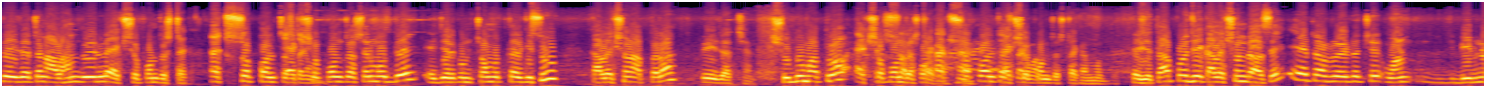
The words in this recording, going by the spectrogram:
পেয়ে যাচ্ছেন আলহামদুলিল্লাহ একশো পঞ্চাশ টাকা। একশো পঞ্চাশ একশো পঞ্চাশের মধ্যে এই যেরকম চমৎকার কিছু কালেকশন আপনারা পেয়ে যাচ্ছেন। শুধুমাত্র একশো পঞ্চাশ টাকা হ্যাঁ, 150 একশো পঞ্চাশ টাকার মধ্যে। এই যে তারপর যে কালেকশনটা আছে এটার রেট হচ্ছে ওয়ান বিভিন্ন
